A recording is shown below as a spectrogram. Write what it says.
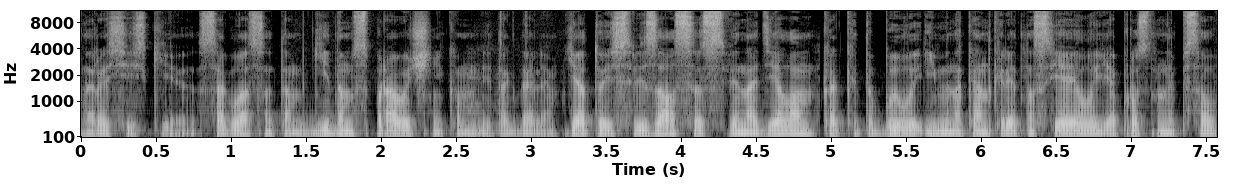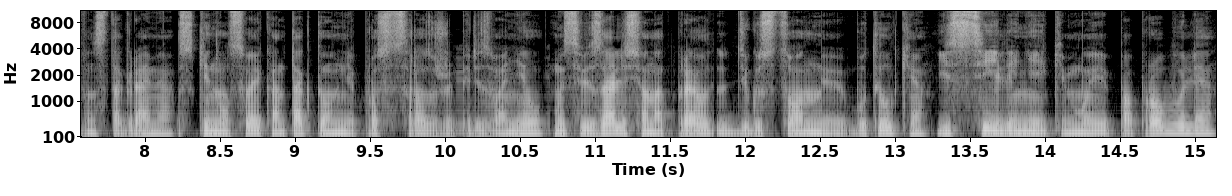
российские, согласно там гидам, справочникам и так далее. Я, то есть, связался с виноделом, как это было именно конкретно с Яйлой, я просто написал в Инстаграме, скинул свои контакты, он мне просто сразу же перезвонил. Мы связались, он отправил дегустационные бутылки. Из всей линейки мы попробовали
